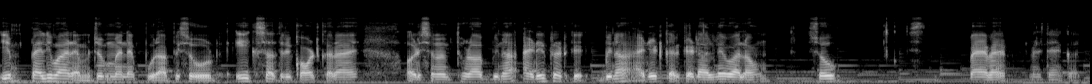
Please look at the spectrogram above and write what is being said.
ये पहली बार है जब मैंने पूरा एपिसोड एक साथ रिकॉर्ड करा है और इसे मैं थोड़ा बिना एडिट करके, बिना एडिट करके डालने वाला हूँ। सो बाय बाय मिलते हैं कल।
